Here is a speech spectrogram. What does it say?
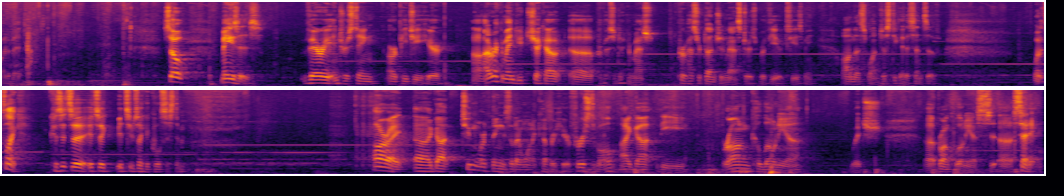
quite a bit. So, Mazes, very interesting RPG here. Uh, I recommend you check out uh, Professor Dungeon Master, Professor Dungeon Master's review, excuse me, on this one, just to get a sense of what it's like, because it's a, it's a, it seems like a cool system. All right, uh, I got two more things that I want to cover here. First of all, I got the Brancalonia, which uh, Brancalonia uh, setting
